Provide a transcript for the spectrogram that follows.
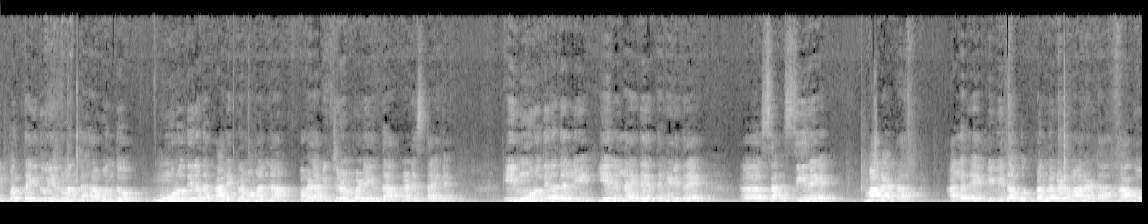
ಇಪ್ಪತ್ತೈದು ಎನ್ನುವಂತಹ ಒಂದು ಮೂರು ದಿನದ ಕಾರ್ಯಕ್ರಮವನ್ನ ಬಹಳ ವಿಜೃಂಭಣೆಯಿಂದ ನಡೆಸ್ತಾ ಇದೆ. ಈ ಮೂರು ದಿನದಲ್ಲಿ ಏನೆಲ್ಲ ಇದೆ ಅಂತ ಹೇಳಿದ್ರೆ ಸೀರೆ ಮಾರಾಟ, ಅಲ್ಲದೆ ವಿವಿಧ ಉತ್ಪನ್ನಗಳ ಮಾರಾಟ ಹಾಗೂ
